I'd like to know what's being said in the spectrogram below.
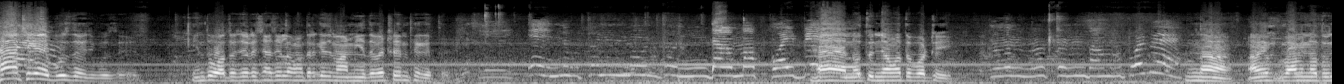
হ্যাঁ ঠিক আছে বুঝতে পেরেছি বুঝতে পেরেছি। কিন্তু অত জোরে চেঁচালে আমাদেরকে নামিয়ে দেবে ট্রেন থেকে তো। হ্যাঁ নতুন জামা তো বটেই। না আমি আমি নতুন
